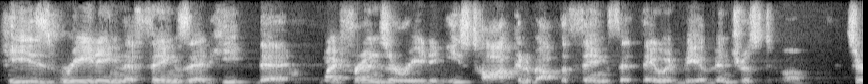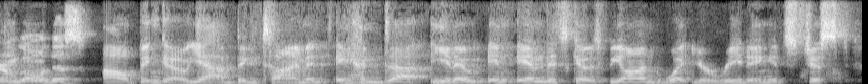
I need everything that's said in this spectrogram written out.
He's reading the things that he that my friends are reading. He's talking about the things that they would be of interest to him. See where I'm going with this? Oh, bingo! Yeah, big time. And and uh, you know, and and this goes beyond what you're reading. It's just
